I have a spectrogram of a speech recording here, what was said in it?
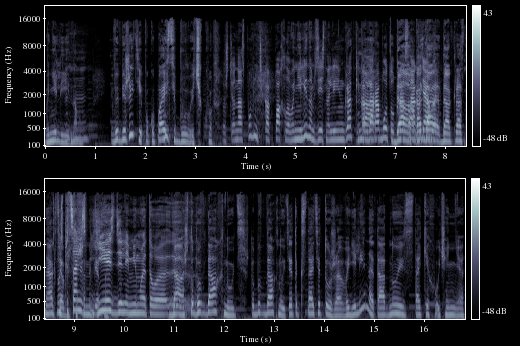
ванилином. И Вы бежите и покупаете булочку. Слушайте, у нас, помните, как пахло ванилином здесь, на Ленинградке, Да. когда работал да, Красный когда, Октябрь? да, Красный Мы Октябрь. специально совершенно верно. ездили мимо этого. Да, э, чтобы вдохнуть, чтобы вдохнуть. Это, кстати, тоже ванилин. Это одно из таких очень э,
